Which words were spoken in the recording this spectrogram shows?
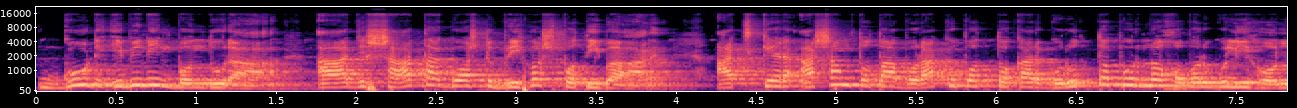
গুড ইভিনিং বন্ধুরা, আজ সাত আগস্ট বৃহস্পতিবার। আজকের আসাম তথা বরাক উপত্যকার গুরুত্বপূর্ণ খবরগুলি হল,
